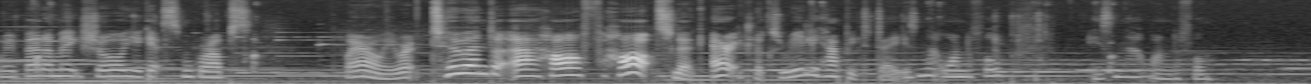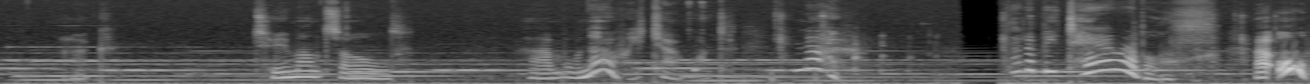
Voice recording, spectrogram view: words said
We better make sure you get some grubs. Where are we? We're at two and a half hearts. Look, Eric looks really happy today. Isn't that wonderful? Isn't that wonderful? Look. Two months old. Um, well, no, we don't want to. No. That'd be terrible. Uh, oh.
